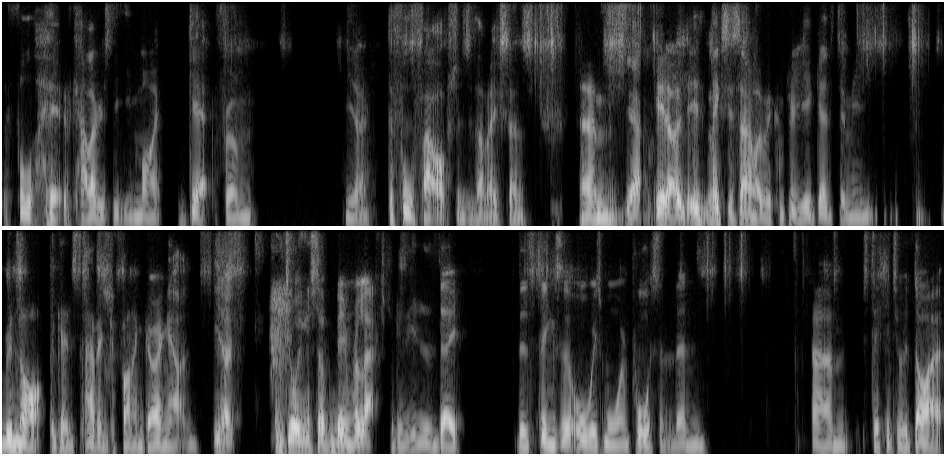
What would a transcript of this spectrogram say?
the full hit of calories that you might get from you know the full fat options if that makes sense. Um yeah. you know it, it, makes it sound like we're completely against it. I mean we're not against having fun and going out and you know enjoying yourself and being relaxed because at the end of the day there's things that are always more important than um sticking to a diet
